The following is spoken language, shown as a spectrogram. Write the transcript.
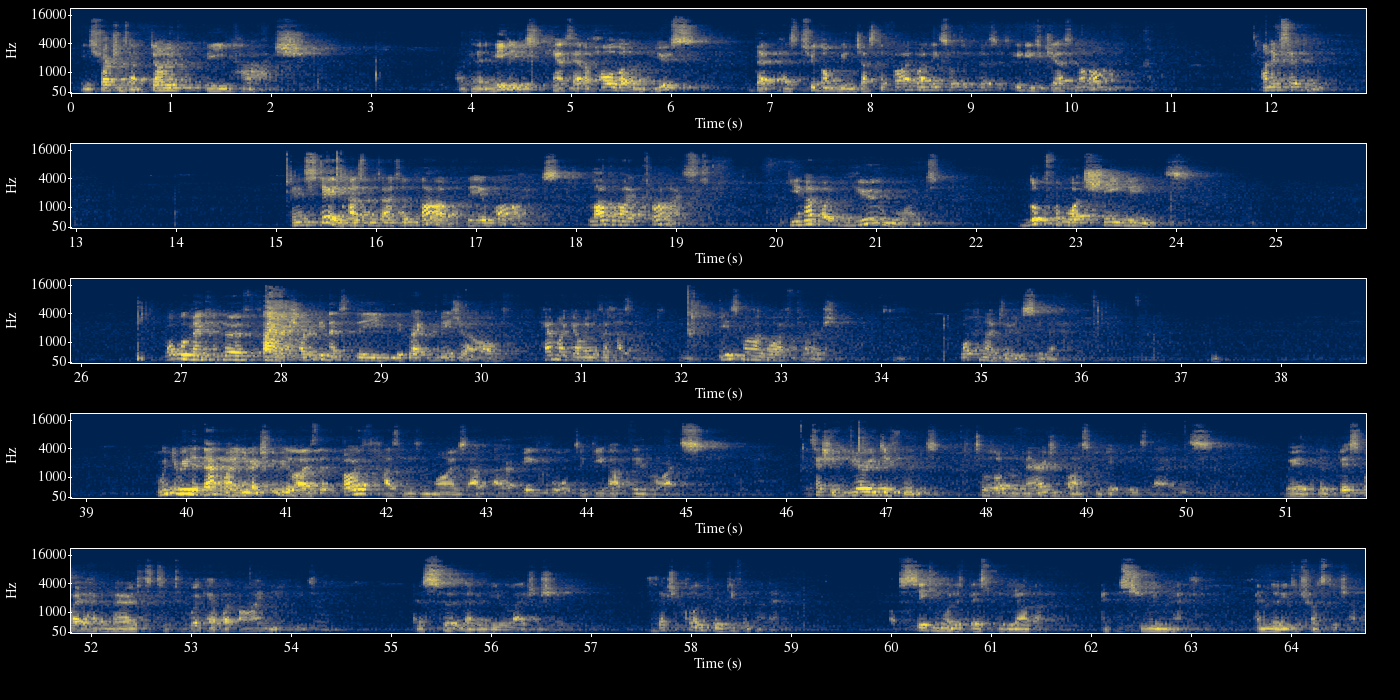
The instructions are don't be harsh. I reckon that immediately just counts out a whole lot of abuse that has too long been justified by these sorts of verses. It is just not on. Unacceptable. And instead, husbands are to love their wives. Love like Christ. Give up what you want. Look for what she needs. What will make her flourish? I reckon that's the, the great measure of how am I going as a husband? Hmm. Is my wife flourishing? What can I do to see that happen? When you read it that way, you actually realise that both husbands and wives are, are, being called to give up their rights. It's actually very different to a lot of the marriage advice we get these days, where the best way to have a marriage is to, to work out what I need and assert that in the relationship. It's actually calling for a different dynamic of seeking what is best for the other and pursuing that and learning to trust each other.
